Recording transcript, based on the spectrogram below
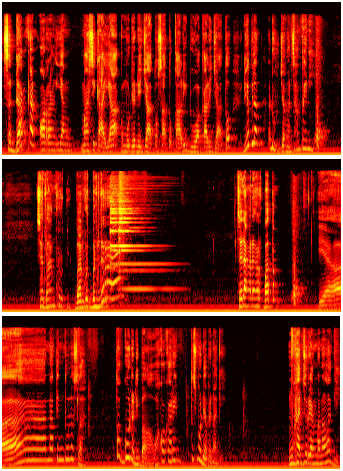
Sedangkan orang yang masih kaya, kemudian dia jatuh satu kali, dua kali jatuh, dia bilang, aduh jangan sampai nih, saya bangkrut, bangkrut beneran. Sedangkan yang rock bottom, ya nothing tulus lah. Toh gue udah di bawah kok Karin, terus mau diapain lagi? Mau hancur yang mana lagi?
